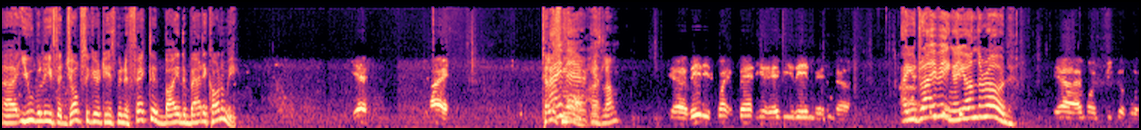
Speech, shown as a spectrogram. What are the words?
Uh, you believe that job security has been affected by the bad economy. Yes. Hi. Tell Hi us there. more, Aslam. Yeah, rain is quite bad here. Heavy rain. And, uh, Are you driving? Are you on the road? Yeah, I'm on speakerphone.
